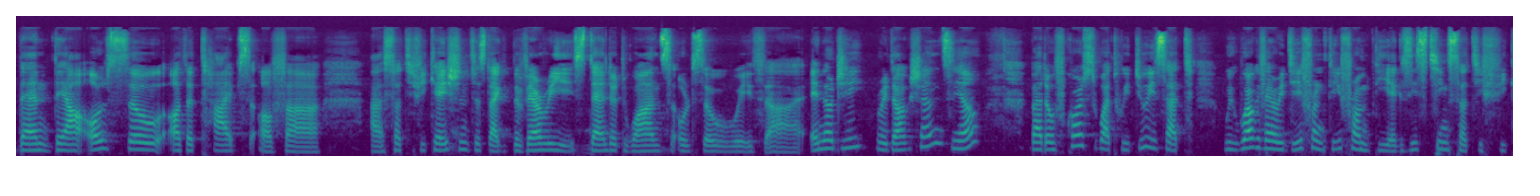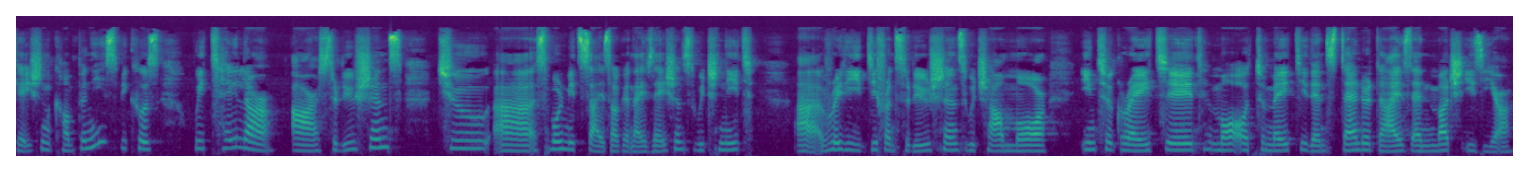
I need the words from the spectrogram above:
Then there are also other types of uh, uh, certifications, just like the very standard ones, also with uh, energy reductions. Yeah. But of course, what we do is that we work very differently from the existing certification companies because we tailor our solutions to uh, small, mid sized organizations which need uh, really different solutions which are more integrated, more automated and standardized and much easier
